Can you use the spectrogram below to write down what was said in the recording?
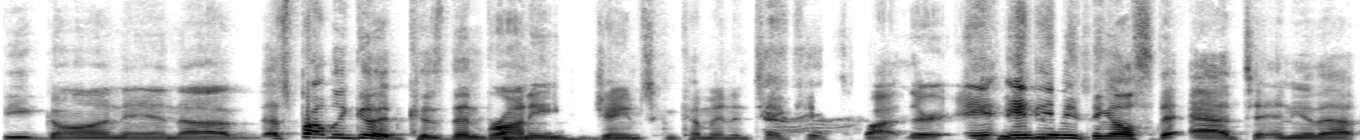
be gone, and uh, that's probably good because then Bronny mm-hmm. James can come in and take his spot there. Andy, anything else to add to any of that?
